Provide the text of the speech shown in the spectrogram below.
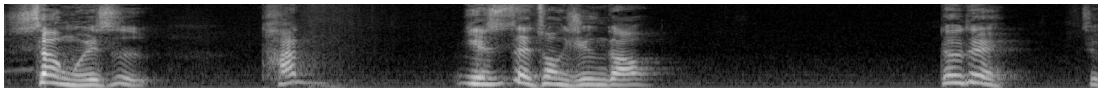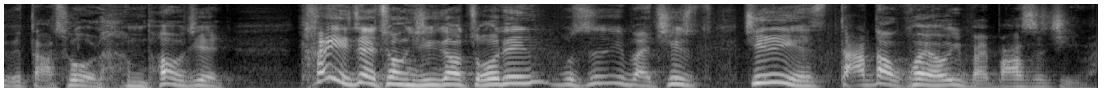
上回是它也是在创新高，对不对？这个打错了，很抱歉，它也在创新高。昨天不是一百七十，今天也达到快要一百八十几嘛，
